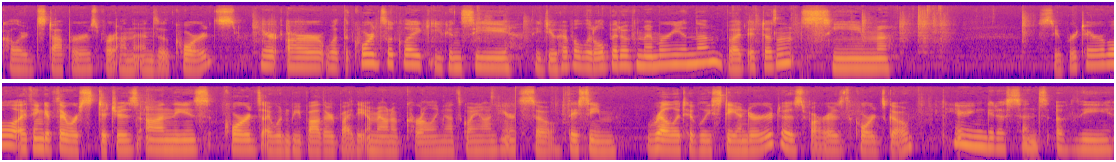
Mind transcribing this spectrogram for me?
colored stoppers for on the ends of the cords. Here are what the cords look like. You can see they do have a little bit of memory in them, but it doesn't seem super terrible. I think if there were stitches on these cords, I wouldn't be bothered by the amount of curling that's going on here. So they seem relatively standard as far as the cords go. Here you can get a sense of the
